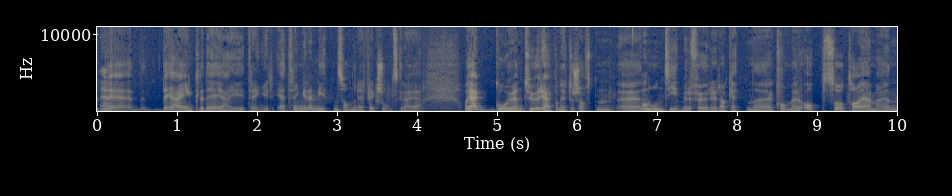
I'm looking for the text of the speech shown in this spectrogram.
Det, det er egentlig det jeg trenger. Jeg trenger en liten sånn refleksjonsgreie. Og jeg går jo en tur, jeg, på nyttårsaften. Eh, Noen timer før rakettene kommer opp, så tar jeg meg en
